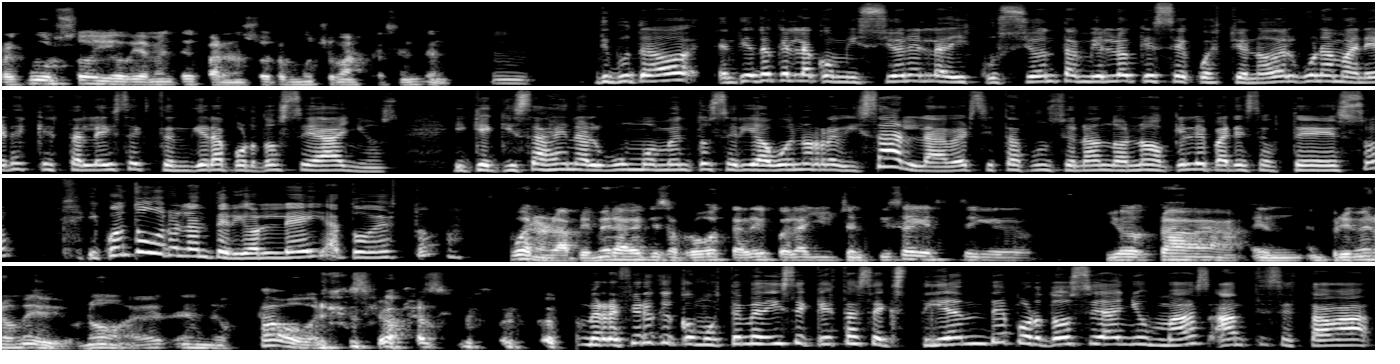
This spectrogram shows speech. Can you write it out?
recursos y obviamente para nosotros mucho más trascendente. Mm. Diputado, entiendo que en la comisión, en la discusión, también lo que se cuestionó de alguna manera es que esta ley se extendiera por 12 años y que quizás en algún momento sería bueno revisarla, a ver si está funcionando o no. ¿Qué le parece a usted eso? ¿Y cuánto duró la anterior ley a todo esto? Bueno, la primera vez que se aprobó esta ley fue el año 86, así que yo estaba en, primero medio, no, en octavo Me refiero que como usted me dice que esta se extiende por 12 años más, antes estaba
